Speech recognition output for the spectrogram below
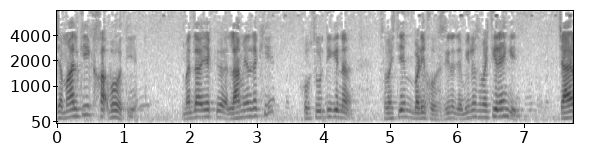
جمال کی وہ ہوتی ہے۔ مطلب ایک لامین رکھیے، خوبصورتی کی نہ سمجھتی ہے، بڑی خوبصورتی جمیلوں سمجھتی رہیں گی۔ چاہے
